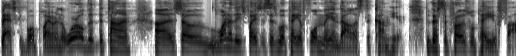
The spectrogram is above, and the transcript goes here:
basketball player in the world at the time. Uh, so one of these places says, we'll pay you $4 million to come here because the pros will pay you five.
